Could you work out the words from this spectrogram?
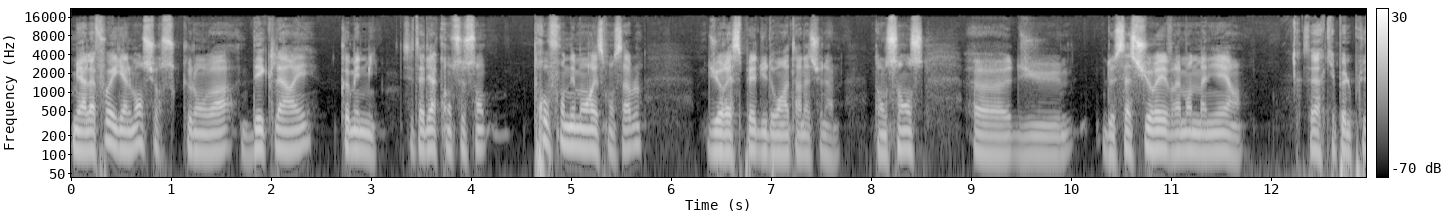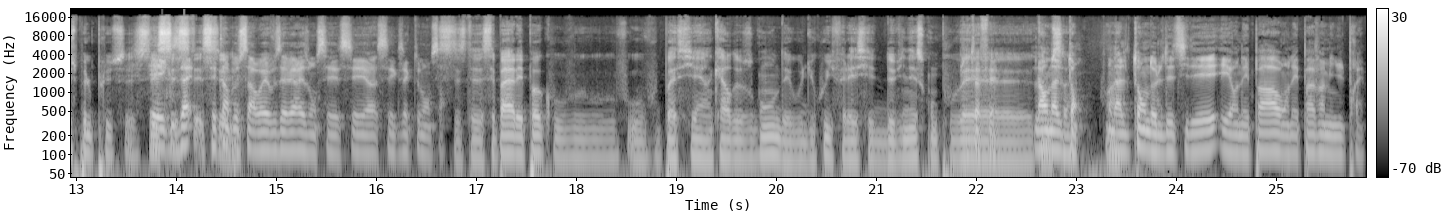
mais à la fois également sur ce que l'on va déclarer comme ennemi. C'est-à-dire qu'on se sent profondément responsable du respect du droit international, dans le sens euh, du, de s'assurer vraiment de manière c'est-à-dire qui peut le plus, peut le plus. C'est un peu ça, ouais, vous avez raison, c'est euh, exactement ça. C'est pas à l'époque où vous, vous, passiez un quart de seconde et où du coup il fallait essayer de deviner ce qu'on pouvait. Tout à fait. Euh, Là on a le temps. On a le temps de le décider et on n'est pas, on pas 20 minutes près.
